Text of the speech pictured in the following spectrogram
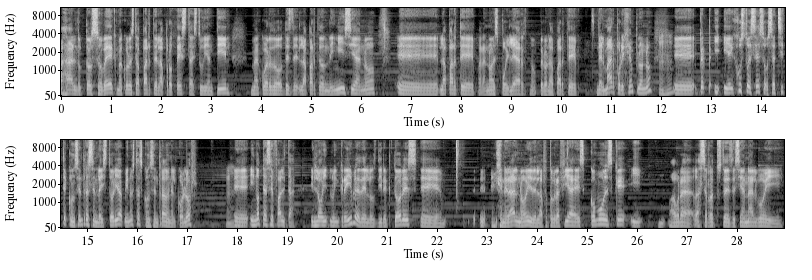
Ajá, el doctor Sobek, me acuerdo esta parte de la protesta estudiantil, me acuerdo desde la parte donde inicia, ¿no? Eh, la parte, para no spoilear, ¿no? Pero la parte del mar, por ejemplo, ¿no? Eh, y, justo es eso, o sea, si te concentras en la historia y no estás concentrado en el color eh, y no te hace falta. Y lo, increíble de los directores en general, ¿no? Y de la fotografía es cómo es que, y ahora hace rato ustedes decían algo y,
